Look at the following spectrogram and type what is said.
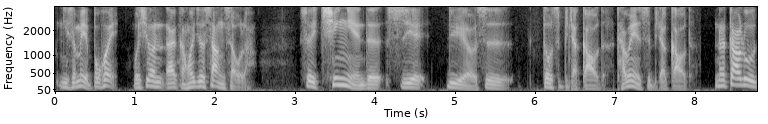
你什么也不会。我希望来赶快就上手了。所以青年的失业率哦是都是比较高的，台湾也是比较高的。那大陆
